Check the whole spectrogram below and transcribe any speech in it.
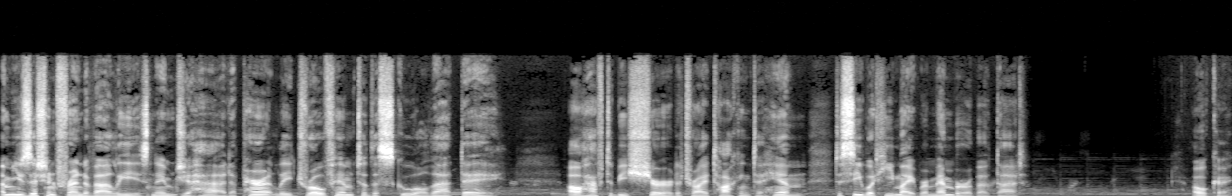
A musician friend of Ali's named Jihad apparently drove him to the school that day. I'll have to be sure to try talking to him to see what he might remember about that. Okay.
